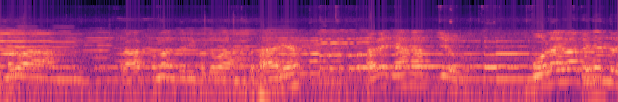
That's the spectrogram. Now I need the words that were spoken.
ભગવાન પ્રાર્થના કરી ભગવાન પધાર્યા હવે ધ્યાન આપજો બોલાવ્યા ગજેન્દ્ર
